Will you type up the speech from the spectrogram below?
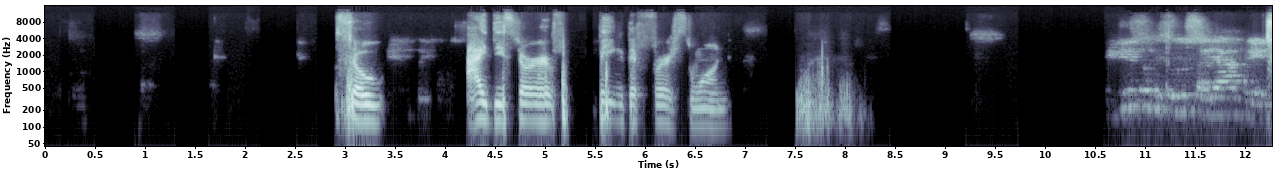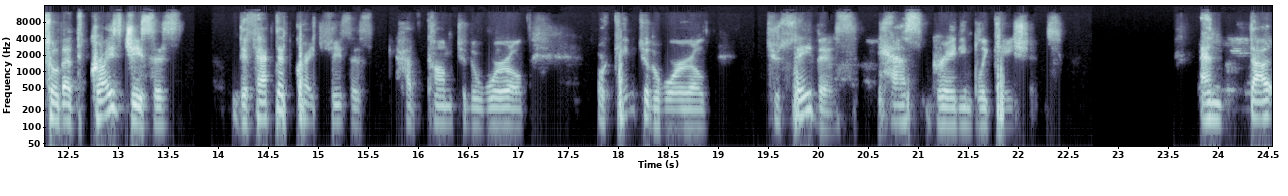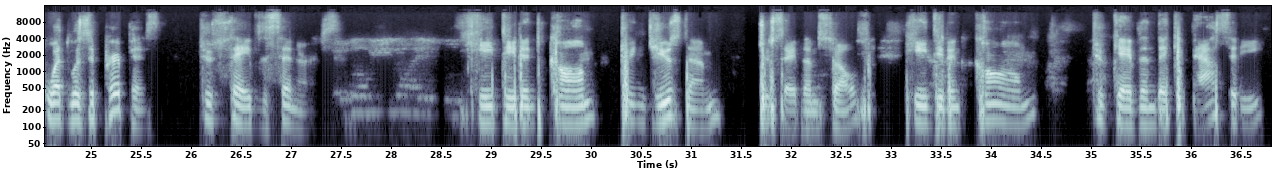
So i deserve being the first one so that christ jesus the fact that christ jesus had come to the world or came to the world to say this has great implications. And that what was the purpose? To save the sinners. He didn't come to induce them to save themselves. He didn't come to give them the capacity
